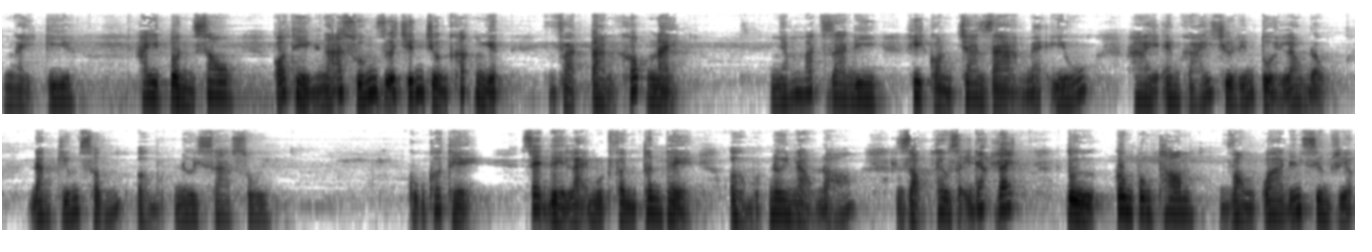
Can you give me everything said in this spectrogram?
ngày kia, hay tuần sau có thể ngã xuống giữa chiến trường khắc nghiệt và tàn khốc này. Nhắm mắt ra đi khi còn cha già mẹ yếu, hai em gái chưa đến tuổi lao động, đang kiếm sống ở một nơi xa xôi. Cũng có thể sẽ để lại một phần thân thể ở một nơi nào đó, dọc theo dãy đắc rách, từ công công thom vòng qua đến siêm Riệp.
